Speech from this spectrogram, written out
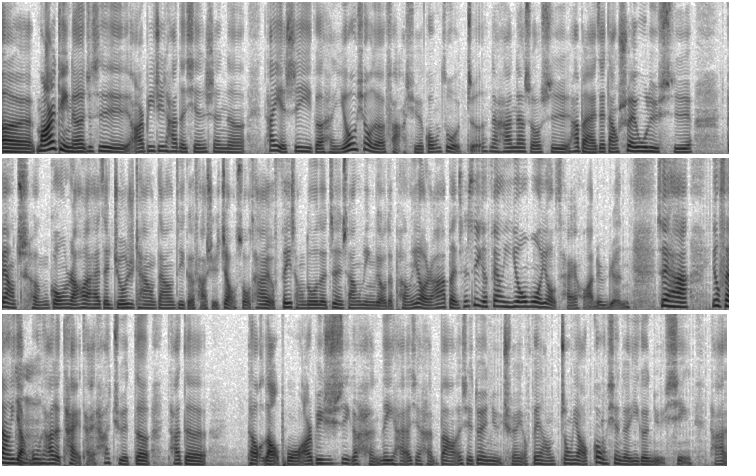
呃，Martin 呢，就是 RBG 他的先生呢，他也是一个很优秀的法学工作者。那他那时候是他本来在当税务律师，非常成功，然后还在 Georgetown 当这个法学教授。他有非常多的政商名流的朋友，然后他本身是一个非常幽默又有才华的人，所以他又非常仰慕他的太太。他觉得他的他老婆 RBG 是一个很厉害，而且很棒，而且对女权有非常重要贡献的一个女性。她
